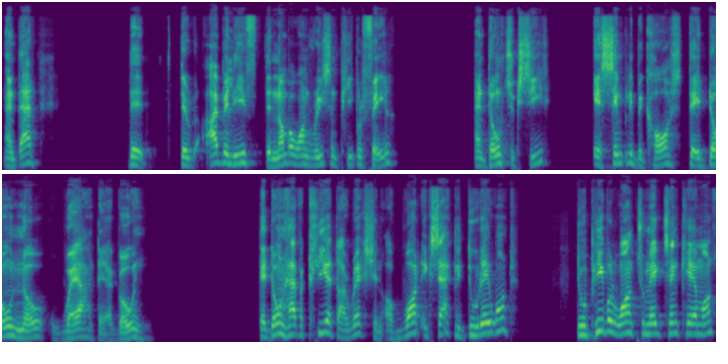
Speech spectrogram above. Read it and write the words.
And that, the, the, I believe the number one reason people fail and don't succeed is simply because they don't know where they are going. They don't have a clear direction of what exactly do they want. Do people want to make 10k a month?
